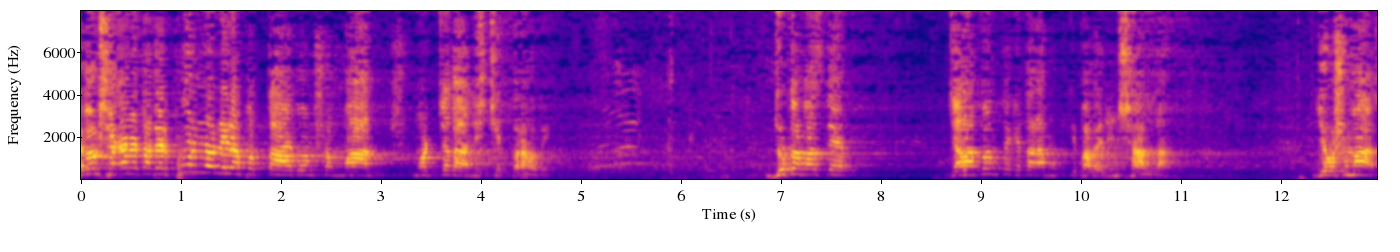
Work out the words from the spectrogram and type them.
এবং সেখানে তাদের পূর্ণ নিরাপত্তা এবং সম্মান, মর্যাদা নিশ্চিত করা হবে। ধোকাবাজদের জ্বালাতন থেকে তারা মুক্তি পাবেন ইনশাআল্লাহ। যুব সমাজ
